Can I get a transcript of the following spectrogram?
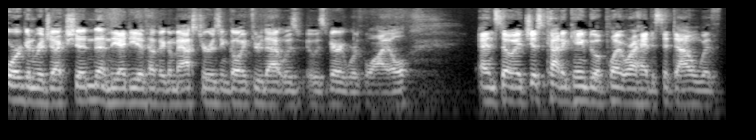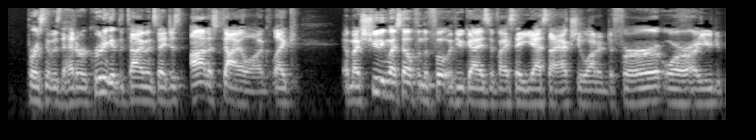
organ rejection and the idea of having a master's and going through that was it was very worthwhile. And so it just kind of came to a point where I had to sit down with person that was the head of recruiting at the time and say just honest dialogue. Like, am I shooting myself in the foot with you guys if I say yes, I actually want to defer, or are you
